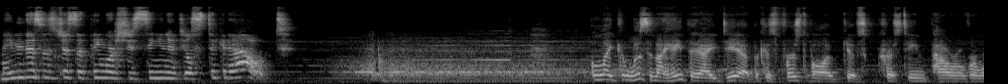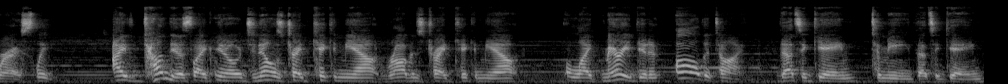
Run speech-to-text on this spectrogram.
maybe this is just a thing where she's seeing if you'll stick it out. like, listen, I hate the idea because, first of all, it gives Christine power over where I sleep. I've done this, like, you know, Janelle's tried kicking me out, Robyn's tried kicking me out. Like, Meri did it all the time. That's a game. To me, that's a game.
